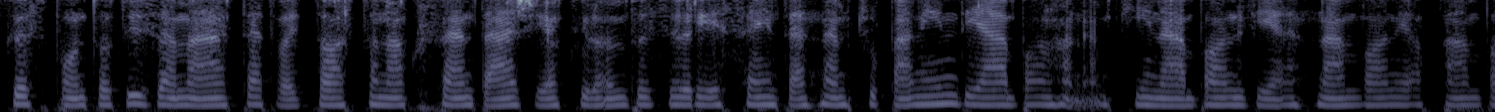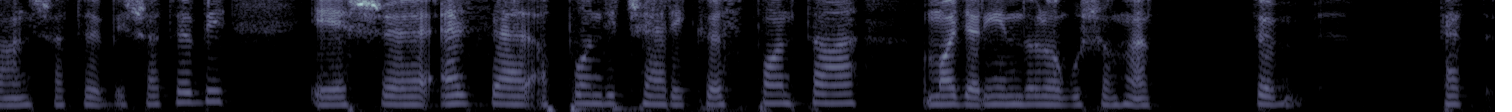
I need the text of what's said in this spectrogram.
központot üzemeltet, vagy tartanak fent Ázsia különböző részein, tehát nem csupán Indiában, hanem Kínában, Vietnámban, Japánban, stb. stb. És ezzel a Pondicsári központtal a magyar indológusoknak több, tehát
